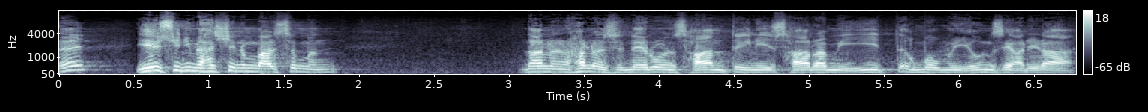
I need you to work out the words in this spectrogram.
예? 예수님이 하시는 말씀은 나는 하늘에서 내려온 사한떡이니 사람이 이 떡 먹으면 영생하리라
